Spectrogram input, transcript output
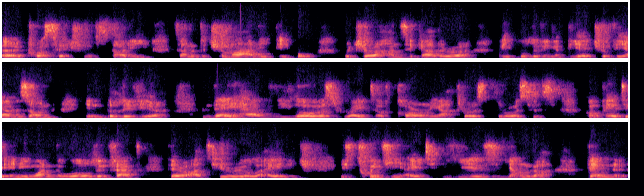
a cross sectional study done of the Tsimane people, which are a hunter gatherer people living at the edge of the Amazon in Bolivia. They have the lowest rate of coronary atherosclerosis compared to anyone in the world. In fact, their arterial age is 28 years younger than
